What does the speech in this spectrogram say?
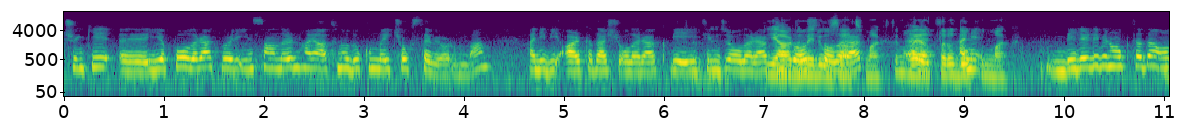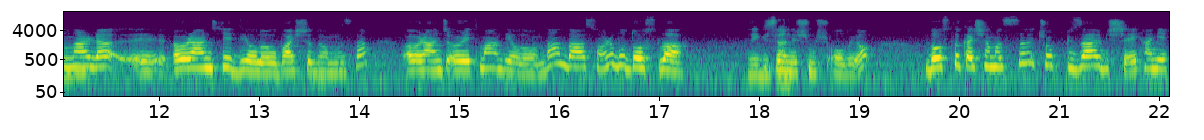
Çünkü e, yapı olarak böyle insanların hayatına dokunmayı çok seviyorum ben. Hani bir arkadaş olarak, bir eğitimci olarak, Bir bir dost eli olarak uzatmak değil mi? Evet, Hayatlara hani- dokunmak. belirli bir noktada onlarla e, öğrenci diyaloğu başladığımızda öğrenci öğretmen diyaloğundan daha sonra bu dostluğa Ne güzel. dönüşmüş oluyor. Dostluk aşaması çok güzel bir şey. Hani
